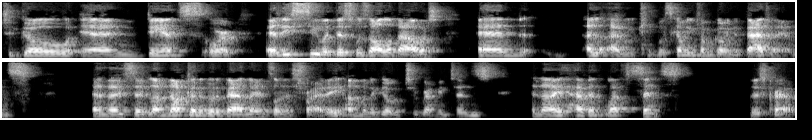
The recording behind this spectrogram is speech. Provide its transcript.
to go and dance or at least see what this was all about. And I, I was coming from going to Badlands. And I said, I'm not going to go to Badlands on this Friday. I'm going to go to Remington's. And I haven't left since this crowd.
